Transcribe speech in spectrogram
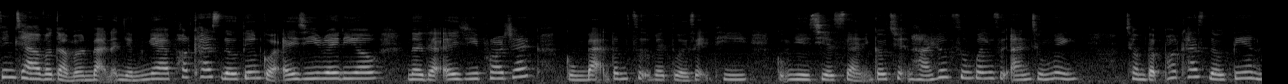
Xin chào và cảm ơn bạn đã nhấn nghe podcast đầu tiên của AG Radio, nơi The AG Project cùng bạn tâm sự về tuổi dậy thì cũng như chia sẻ những câu chuyện hài hước xung quanh dự án chúng mình. Trong tập podcast đầu tiên,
